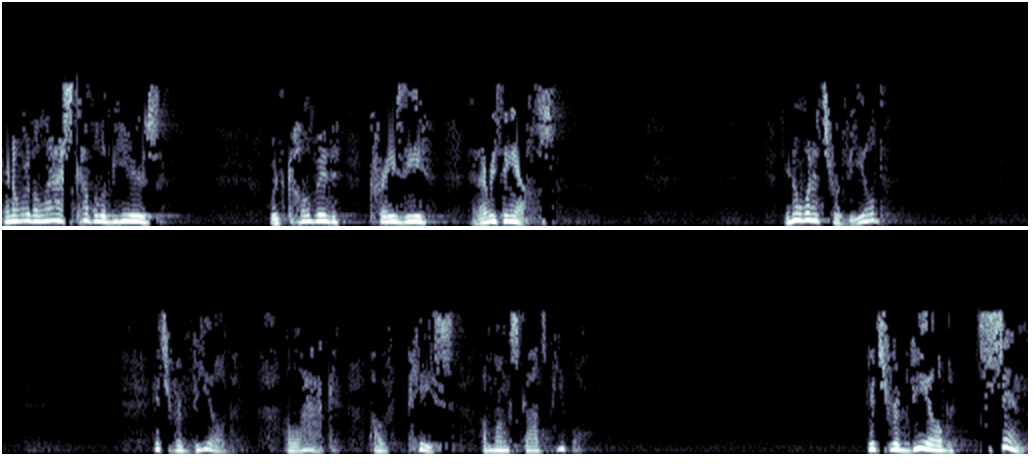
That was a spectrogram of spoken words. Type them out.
And over the last couple of years, with COVID crazy and everything else, you know what it's revealed? It's revealed a lack of peace amongst God's people. It's revealed sin.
